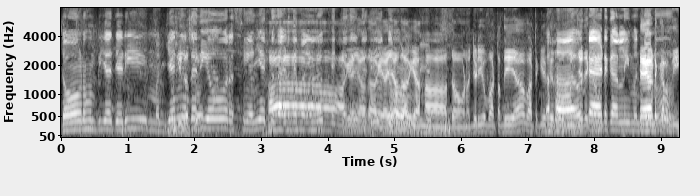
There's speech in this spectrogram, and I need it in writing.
ਦੌਣ ਹੁੰਦੀ ਆ ਜਿਹੜੀ ਮੰਜੇ ਨਹੀਂ ਹੁੰਦੇ ਦੀ ਉਹ ਰੱਸੀਆਂ ਜੀਆਂ ਇੱਕ ਸਾਈਡ ਤੇ ਪਾਈਆਂ ਉਹ ਆ ਖਿੱਚ ਗਿਆ ਕੇ ਯਾਦ ਆ ਗਿਆ ਯਾਦ ਆ ਗਿਆ। ਹਾਂ ਦੌਣ ਜਿਹੜੀ ਉਹ ਵੱਟਦੇ ਆ ਵੱਟ ਕੇ ਫਿਰ ਉਹ ਮੰਜੇ ਤੇ ਟੈਟ ਕਰਨ ਲਈ ਮੰਜੇ ਨੂੰ। ਕਰਦੀ।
